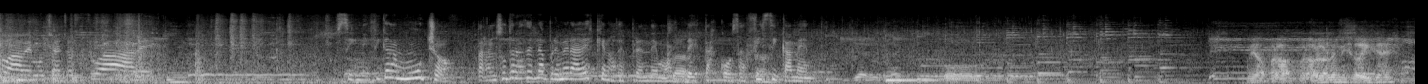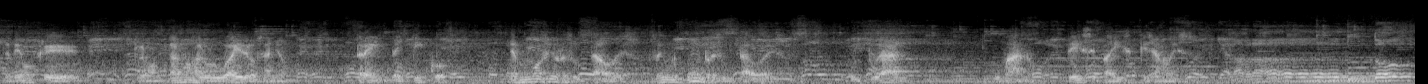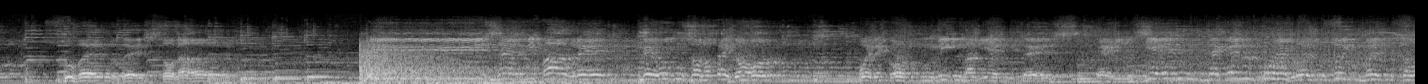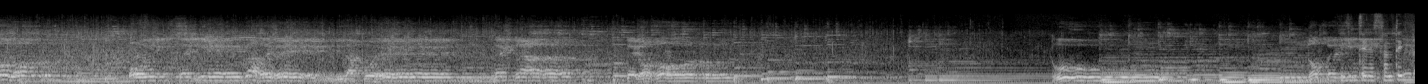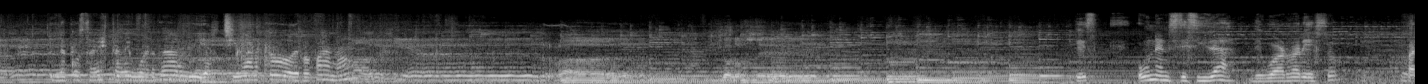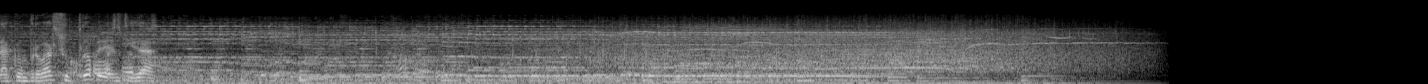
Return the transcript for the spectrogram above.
Suave, muchachos, suave. Significa mucho. Para nosotras es la primera vez que nos desprendemos de estas cosas físicamente. Mira, para, hablar de mis orígenes, tenemos que remontarnos al Uruguay de los años 30 y pico. Hemos sido resultado de eso, soy un, un resultado de eso, cultural, humano, de ese país que ya no es. su verde solar. Dice mi padre que un solo traidor puede con mil valientes. Él siente que el pueblo en su inmenso dolor hoy se niega a beber la fuente clara del honor. Tú no Es interesante la cosa esta de guardar y archivar todo de papá, ¿no? tierra, yo lo sé. Es una necesidad de guardar eso para comprobar su propia identidad.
